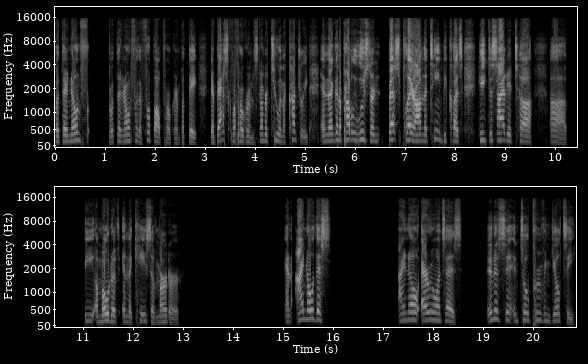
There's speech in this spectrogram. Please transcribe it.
But they're known for but they're known for their football program, but they their basketball program is number two in the country, and they're gonna probably lose their best player on the team because he decided to uh, be a motive in the case of murder. And I know this. I know everyone says innocent until proven guilty.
